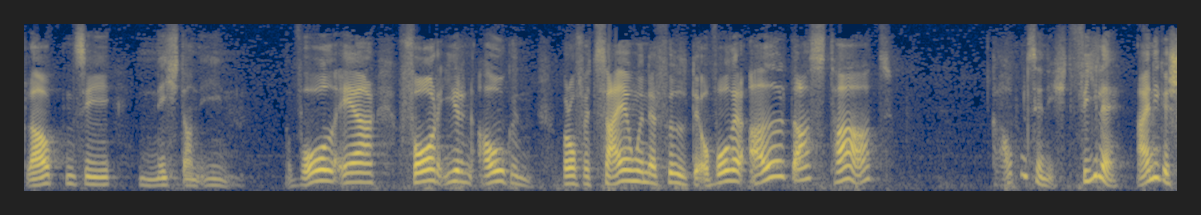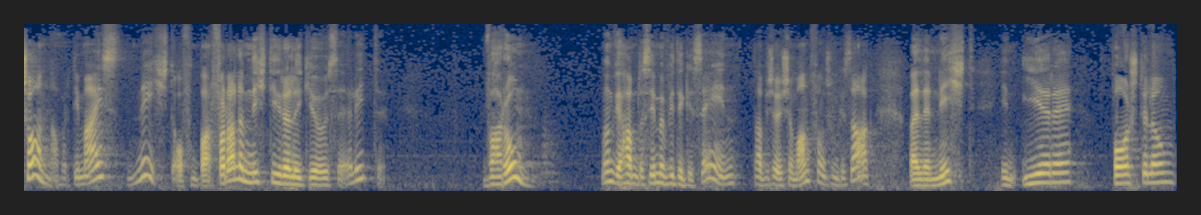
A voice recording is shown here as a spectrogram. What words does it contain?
glaubten sie nicht an ihn. Obwohl er vor ihren Augen Prophezeiungen erfüllte, obwohl er all das tat, glaubten sie nicht. Viele, einige schon, aber die meisten nicht offenbar. Vor allem nicht die religiöse Elite. Warum? Nun, wir haben das immer wieder gesehen, das habe ich euch am Anfang schon gesagt, weil er nicht in ihre Vorstellung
